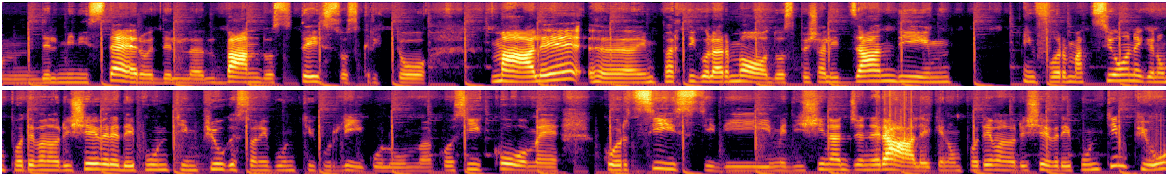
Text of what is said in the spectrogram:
mm, del Ministero e del bando stesso scritto male, eh, in particolar modo specializzandi informazione che non potevano ricevere dei punti in più che sono i punti curriculum, così come corsisti di medicina generale che non potevano ricevere i punti in più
